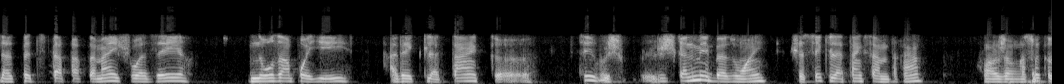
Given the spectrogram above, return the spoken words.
notre petit appartement et choisir nos employés avec le temps que tu sais, je, je connais mes besoins, je sais que le temps que ça me prend. J'aimerais ça que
